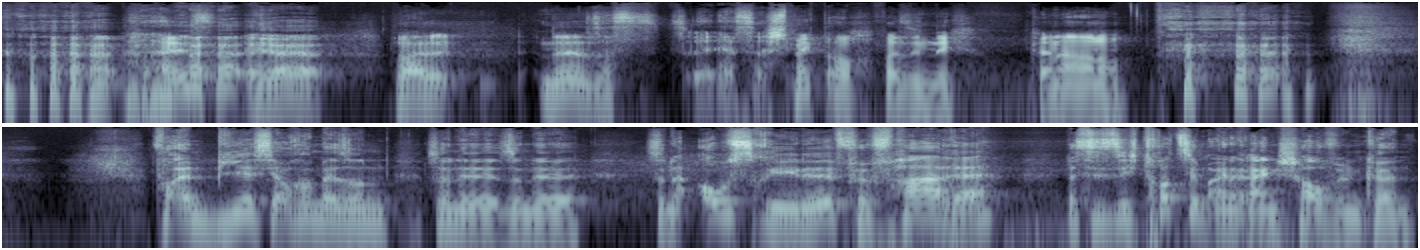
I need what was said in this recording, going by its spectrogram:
weißt Ja, ja. Weil, ne, das, es schmeckt auch, weiß ich nicht. Keine Ahnung. Vor allem Bier ist ja auch immer so, ein, so, eine, so, eine, so eine Ausrede für Fahrer, dass sie sich trotzdem einen reinschaufeln können.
